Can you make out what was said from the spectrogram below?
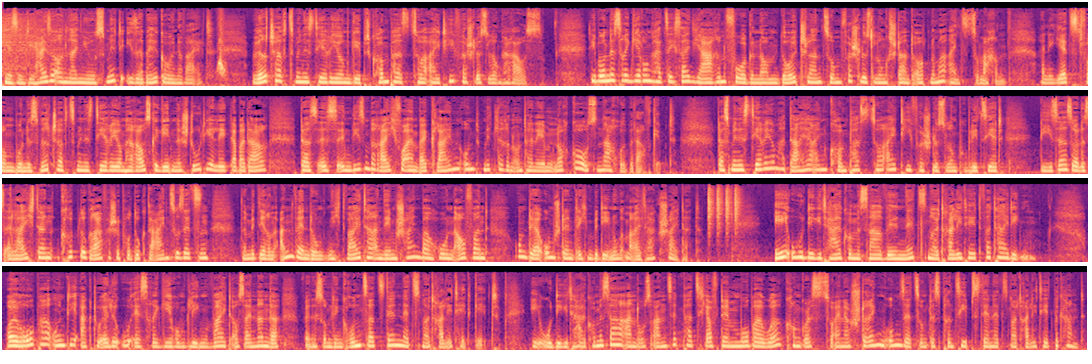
Hier sind die Heise Online News mit Isabel Grünewald. Wirtschaftsministerium gibt Kompass zur IT-Verschlüsselung heraus. Die Bundesregierung hat sich seit Jahren vorgenommen, Deutschland zum Verschlüsselungsstandort Nummer eins zu machen. Eine jetzt vom Bundeswirtschaftsministerium herausgegebene Studie legt aber dar, dass es in diesem Bereich vor allem bei kleinen und mittleren Unternehmen noch großen Nachholbedarf gibt. Das Ministerium hat daher einen Kompass zur IT-Verschlüsselung publiziert. Dieser soll es erleichtern, kryptografische Produkte einzusetzen, damit deren Anwendung nicht weiter an dem scheinbar hohen Aufwand und der umständlichen Bedienung im Alltag scheitert. EU-Digitalkommissar will Netzneutralität verteidigen. Europa und die aktuelle US-Regierung liegen weit auseinander, wenn es um den Grundsatz der Netzneutralität geht. EU-Digitalkommissar Andrus Ansip hat sich auf dem Mobile World Congress zu einer strengen Umsetzung des Prinzips der Netzneutralität bekannt.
